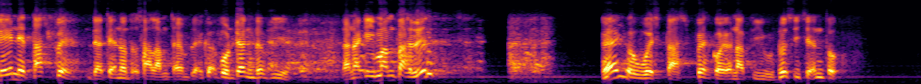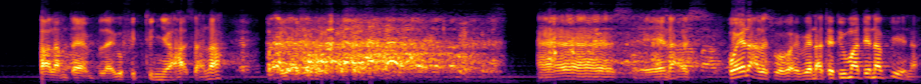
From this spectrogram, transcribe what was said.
Kene tasbih ndadekno untuk salam templek gak kondang tapi. Lah nek Imam Tahlil Ya ya wis tasbih koyok Nabi Yunus ijek entuk salam templek iku fid dunya hasanah fil akhirati Es, enak es. Enak les pokoknya enak jadi umat Nabi enak.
